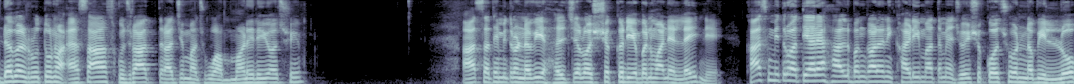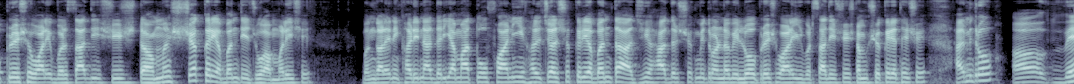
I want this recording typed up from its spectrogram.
ડબલ ઋતુનો અહેસાસ ગુજરાત રાજ્યમાં જોવા મળી રહ્યો છે. આ સાથે મિત્રો નવી હલચલો સક્રિય બનવાને લઈને ખાસ મિત્રો, અત્યારે હાલ બંગાળની ખાડીમાં તમે જોઈ શકો છો, નવી લો પ્રેશરવાળી વરસાદી સિસ્ટમ સક્રિય બનતી જોવા મળી છે. બંગાળની ખાડીના દરિયામાં તોફાની હલચલ સક્રિય બનતા જી હા, દર્શક મિત્રો, નવી લો પ્રેશરવાળી વરસાદી સિસ્ટમ સક્રિય થઈ છે. હાલ મિત્રો વે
